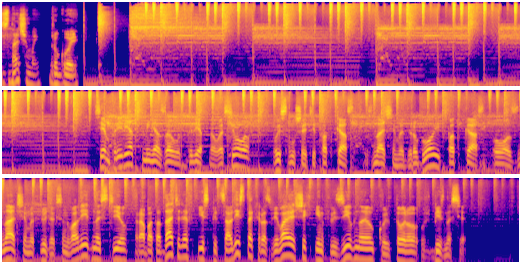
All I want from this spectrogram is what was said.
значимый другой. Всем привет, меня зовут Глеб Новоселов. Вы слушаете подкаст «Значимый другой», подкаст о значимых людях с инвалидностью, работодателях и специалистах, развивающих инклюзивную культуру в бизнесе.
